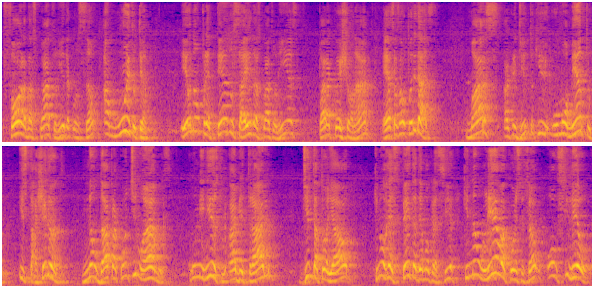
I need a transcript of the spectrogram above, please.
fora das quatro linhas da Constituição há muito tempo. Eu não pretendo sair das quatro linhas para questionar essas autoridades, mas acredito que o momento está chegando. Não dá para continuarmos com um ministro arbitrário ditatorial, que não respeita a democracia, que não leu a Constituição, ou se leu,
